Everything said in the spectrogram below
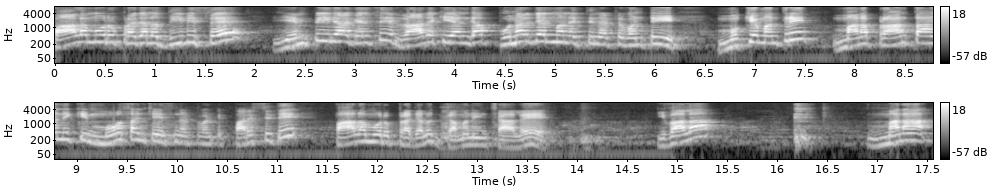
పాలమూరు ప్రజలు దీవిస్తే ఎంపీగా గెలిచి రాజకీయంగా పునర్జన్మనెత్తినటువంటి ముఖ్యమంత్రి మన ప్రాంతానికి మోసం చేసినటువంటి పరిస్థితి పాలమూరు ప్రజలు గమనించాలి. ఇవాళ మన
